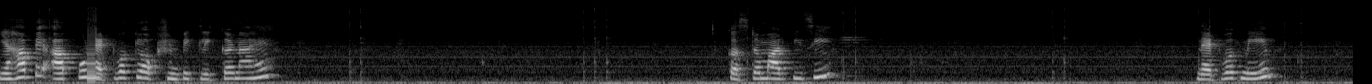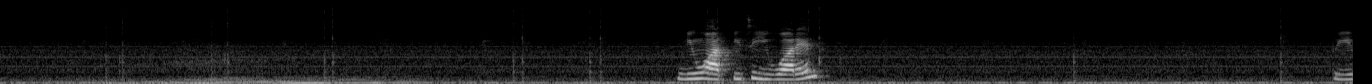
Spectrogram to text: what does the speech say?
यहाँ पे आपको नेटवर्क के ऑप्शन पे क्लिक करना है। Custom RPC network name new RPC URL तो ये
